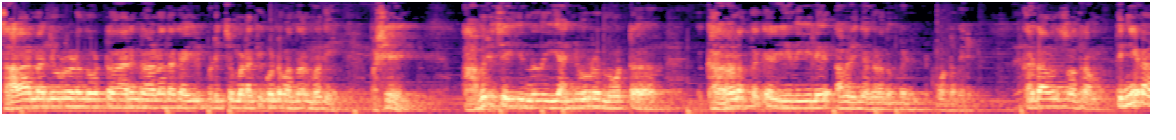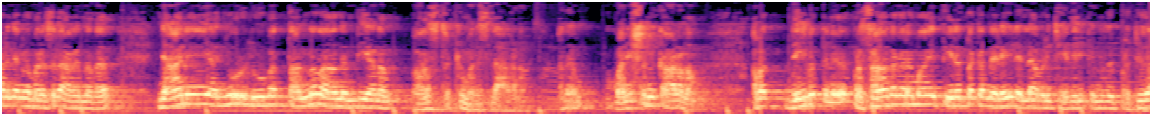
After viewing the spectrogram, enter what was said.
സാധാരണ അഞ്ഞൂറ് രൂപയുടെ നോട്ട് ആരും കാണാതെ കയ്യിൽ പിടിച്ചു മടക്കിക്കൊണ്ട് വന്നാൽ മതി. പക്ഷേ അവർ ചെയ്യുന്നത് ഈ അഞ്ഞൂറ് നോട്ട് കാണത്തക്ക രീതിയിൽ അവർ ഞങ്ങളുടെ മുമ്പിൽ കൊണ്ടുവരും കർത്താവിന് സ്വത്രം പിന്നീടാണ് ഞങ്ങൾ മനസ്സിലാകുന്നത് ഞാൻ ഈ അഞ്ഞൂറ് രൂപ തന്നതാണെന്ന് എന്ത് ചെയ്യണം? പാസ്റ്റർക്ക് മനസ്സിലാകണം. അത് മനുഷ്യൻ കാണണം. അപ്പൊ ദൈവത്തിന് പ്രസാദകരമായി തീരത്തക്ക നിലയിലല്ല അവർ ചെയ്തിരിക്കുന്നത്. പ്രത്യുത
